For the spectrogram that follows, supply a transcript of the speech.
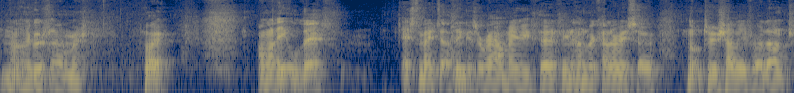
Not a good sandwich. So, I'm to eat all this. Estimated, I think it's around maybe 1300 calories, so not too shabby for a lunch.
